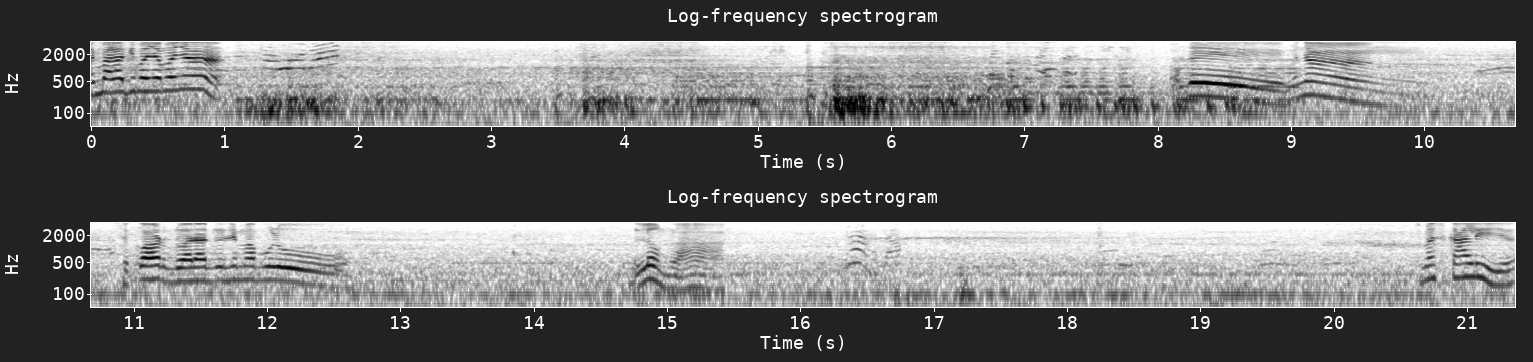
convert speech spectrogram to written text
Tembak lagi banyak-banyak. Oke, menang. Skor 250. Belum lah. Cuma sekali ya.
